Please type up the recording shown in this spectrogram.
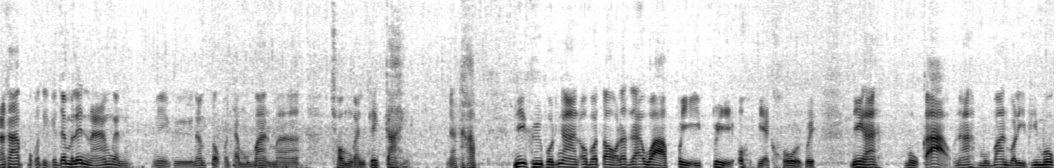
นะครับ ปกติก็จะมาเล่นน้ำกัน นี่คือน้ำตกประจำหมู่บ้านมา ชมกันใกล้ๆนะครับ นี่คือผลงานอบตรัตนวาปีปีโอ้เมียโคตรเว้ยนี่ฮะหมู่เก้านะหมู่บ้านบริพิมุก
